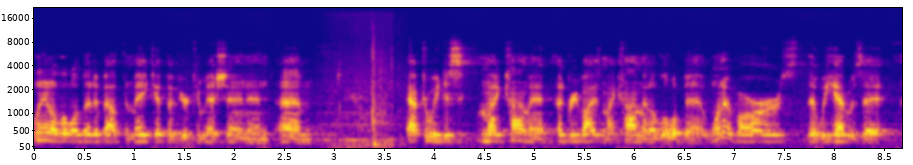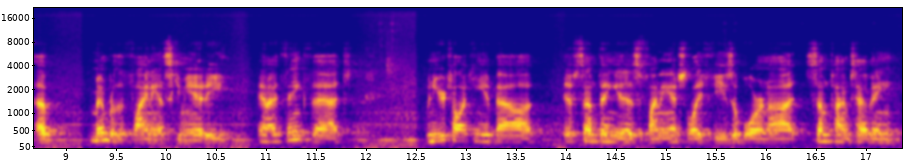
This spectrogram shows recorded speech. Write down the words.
Lynn a little bit about the makeup of your commission, and um, after we just, my comment, I'd revise my comment a little bit. One of ours that we had was a, a member of the finance community. And I think that when you're talking about if something is financially feasible or not, sometimes having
